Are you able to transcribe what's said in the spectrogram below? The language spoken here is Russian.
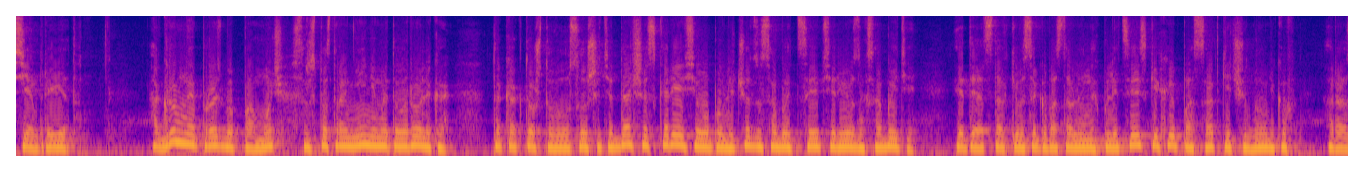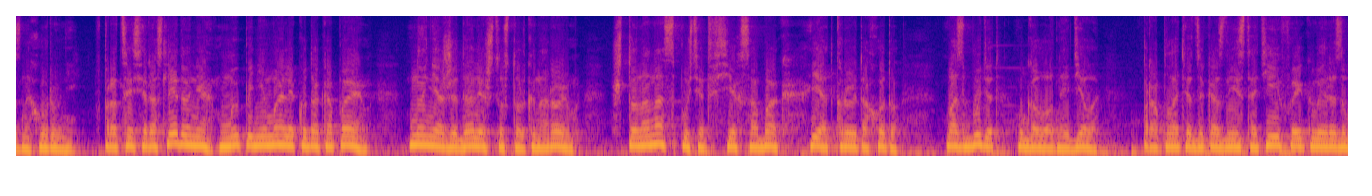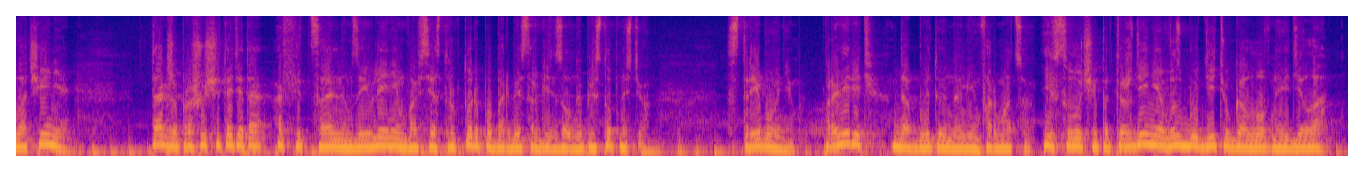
Всем привет! Огромная просьба помочь с распространением этого ролика, так как то, что вы услышите дальше, скорее всего повлечет за собой цепь серьезных событий. Это и отставки высокопоставленных полицейских и посадки чиновников разных уровней. В процессе расследования мы понимали, куда копаем, но не ожидали, что столько нароем, что на нас спустят всех собак и откроют охоту. Вас будет уголовное дело, проплатят заказные статьи и фейковые разоблачения – также прошу считать это официальным заявлением во все структуры по борьбе с организованной преступностью с требованием проверить добытую нами информацию и в случае подтверждения возбудить уголовные дела.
